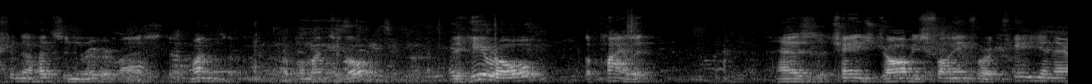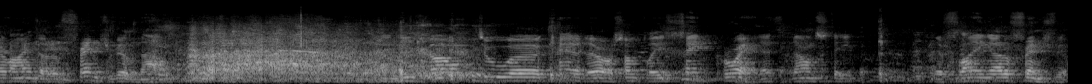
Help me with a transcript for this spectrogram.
crashed in the Hudson River last uh, month, a couple of months ago. The hero, the pilot, has changed job. He's flying for Acadian Airlines out of Frenchville now. and he's gone to uh, Canada or someplace, St. Croix, that's downstate. They're flying out of Frenchville.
